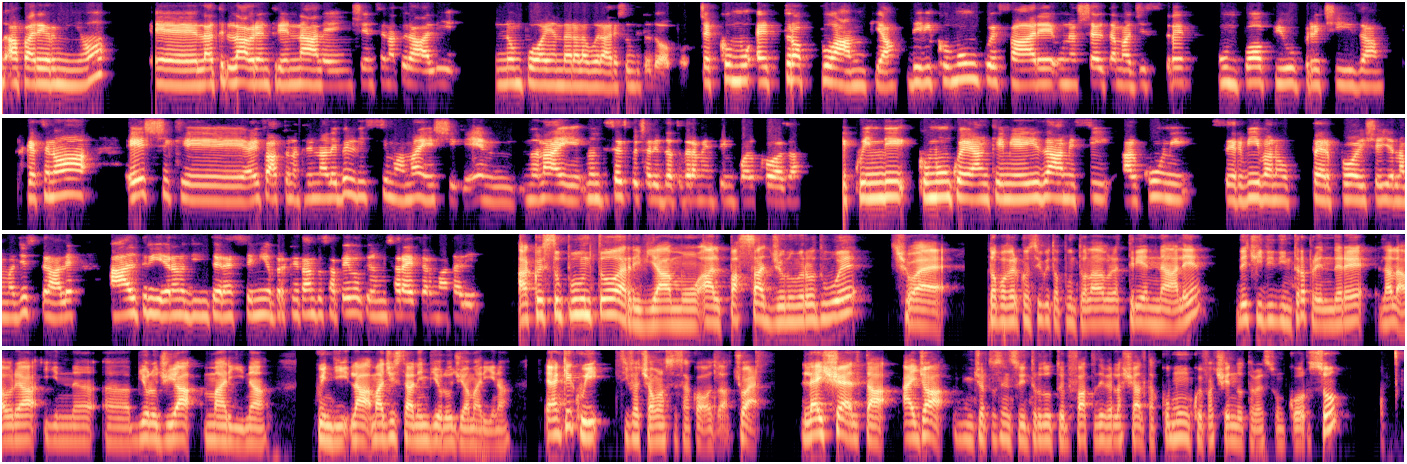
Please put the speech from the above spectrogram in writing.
a parer mio eh, la tri- laurea in triennale in scienze naturali non puoi andare a lavorare subito dopo, cioè com- è troppo ampia, devi comunque fare una scelta magistrale un po' più precisa, perché sennò esci che hai fatto una triennale bellissima, ma esci che non, hai, non ti sei specializzato veramente in qualcosa e quindi comunque anche i miei esami, sì, alcuni servivano per poi scegliere la magistrale, altri erano di interesse mio perché tanto sapevo che non mi sarei fermata lì. A questo punto arriviamo al passaggio numero due, cioè dopo aver conseguito appunto la laurea triennale, decidi di intraprendere la laurea in uh, biologia marina, quindi la magistrale in biologia marina. E anche qui ti facciamo la stessa cosa, cioè l'hai scelta, hai già in un certo senso introdotto il fatto di averla scelta comunque facendo attraverso un corso.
